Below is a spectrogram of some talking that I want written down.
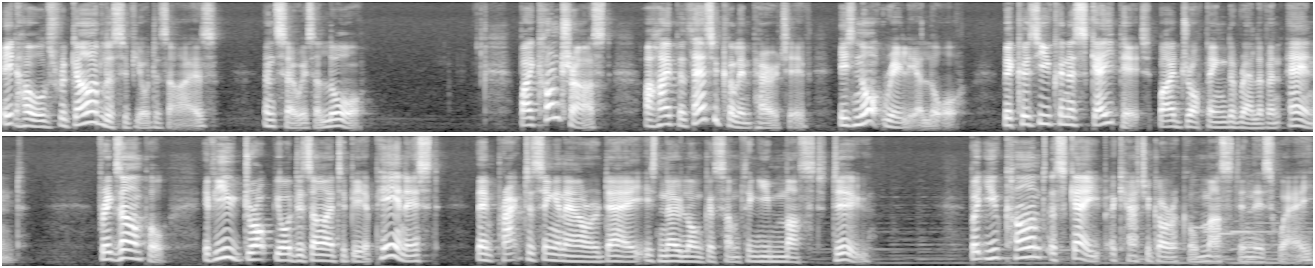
It holds regardless of your desires, and so is a law. By contrast, a hypothetical imperative is not really a law, because you can escape it by dropping the relevant end. For example, if you drop your desire to be a pianist, then practicing an hour a day is no longer something you must do. But you can't escape a categorical must in this way,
